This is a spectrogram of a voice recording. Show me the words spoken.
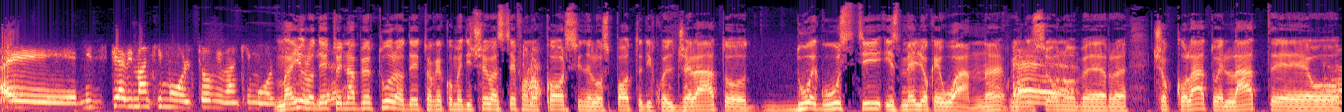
Eh, mi dispiace, mi manchi molto, mi manchi molto. Ma io l'ho detto dire. in apertura, ho detto che come diceva Stefano Eh. Corsi nello spot di quel gelato, due gusti is meglio che one, quindi Eh. sono per cioccolato e latte o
